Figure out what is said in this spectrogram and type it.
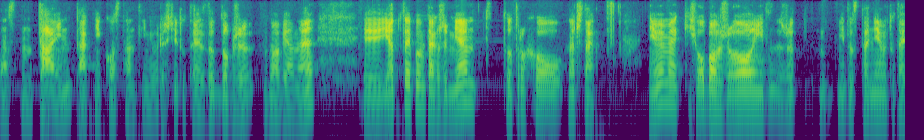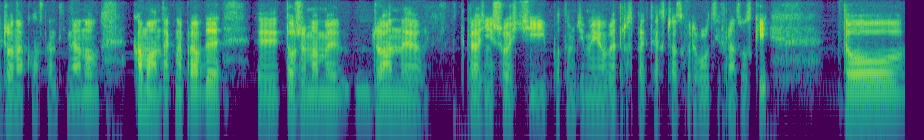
Constantine, tak, nie Konstantin, wreszcie tutaj jest do, dobrze wymawiane. Ja tutaj powiem tak, że miałem to trochę, znaczy tak, nie miałem jakichś obaw, że o, nie, że nie dostaniemy tutaj Johna Konstantina. No, come on, tak naprawdę to, że mamy Joannę w teraźniejszości i potem będziemy ją w retrospektach z czasów rewolucji francuskiej, to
